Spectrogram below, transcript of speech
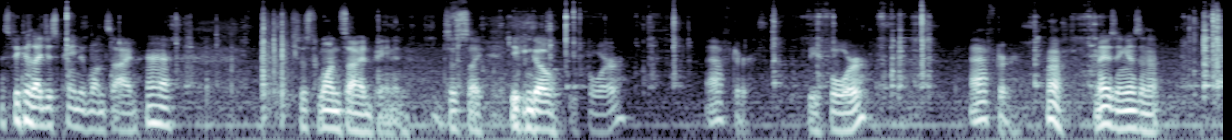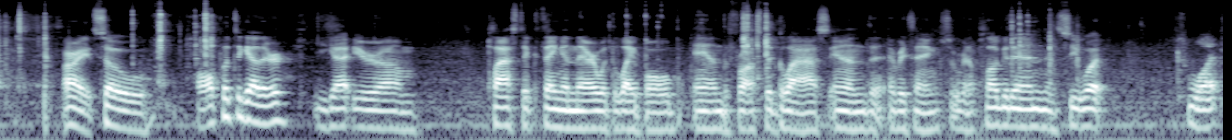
It's because I just painted one side. just one side painted. It's just like you can go before, after, before, after. Huh, amazing, isn't it? All right, so all put together, you got your um, plastic thing in there with the light bulb and the frosted glass and the, everything. So we're gonna plug it in and see what what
